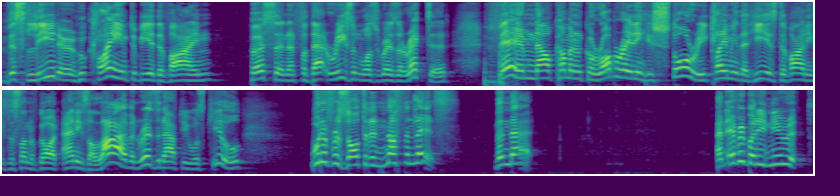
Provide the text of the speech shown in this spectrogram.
this leader who claimed to be a divine person and for that reason was resurrected, them now coming and corroborating his story, claiming that he is divine, he's the Son of God, and he's alive and risen after he was killed, would have resulted in nothing less than that. And everybody knew it,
